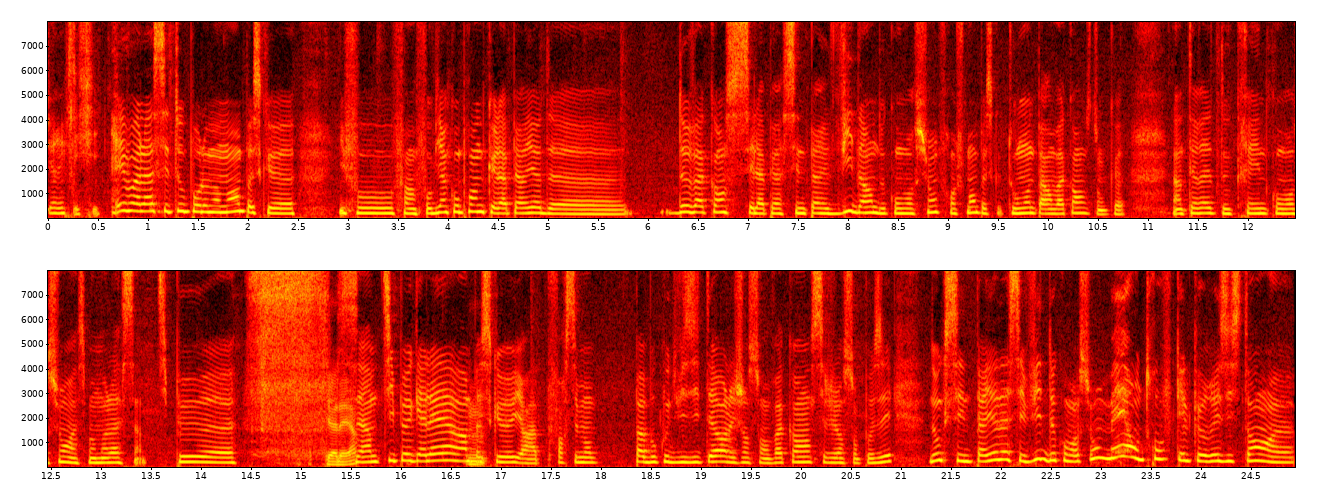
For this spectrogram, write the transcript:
J'ai réfléchi. Et voilà, c'est tout pour le moment parce que il faut, enfin, faut bien comprendre que la période euh, de vacances, c'est la c'est une période vide hein, de convention, franchement, parce que tout le monde part en vacances, donc euh, l'intérêt de créer une convention à ce moment-là, c'est un petit peu euh, Galère. C'est un petit peu galère hein, Mm. parce qu'il y aura forcément pas beaucoup de visiteurs, les gens sont en vacances, les gens sont posés. Donc c'est une période assez vide de convention, mais on trouve quelques résistants euh,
